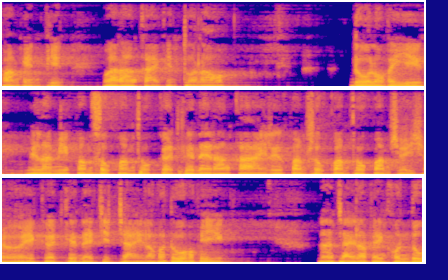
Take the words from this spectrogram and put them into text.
ความเห็นผิดว่าร่างกายเป็นตัวเรา ดูลงไปอีก เวลามีความสุขความทุกข์เกิดขึ้นในร่างกาย หรือความสุขความทุกข์ความเฉยเฉยเกิดขึ้นในจิตใจเราก็ดูเข้าไปอีกนะใจเราเป็นคนดู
